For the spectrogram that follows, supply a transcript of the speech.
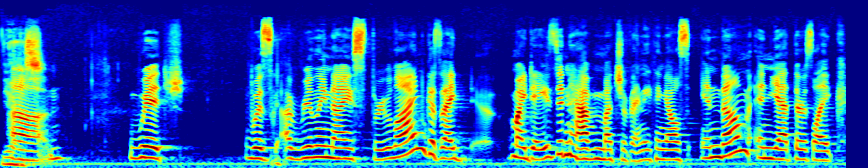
Yes. um, which was a really nice through line because I my days didn't have much of anything else in them, and yet there's like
